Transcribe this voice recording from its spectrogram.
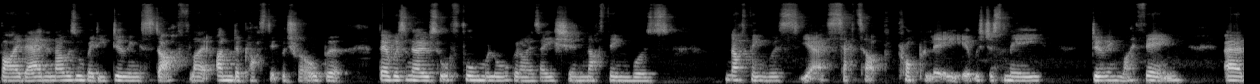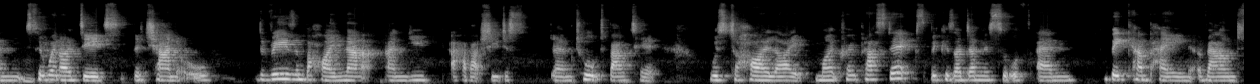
by then, and I was already doing stuff like under Plastic Patrol. But there was no sort of formal organisation. Nothing was nothing was yeah set up properly. It was just me doing my thing. Um, mm. So when I did the channel, the reason behind that, and you have actually just um, talked about it, was to highlight microplastics because I'd done this sort of um, big campaign around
